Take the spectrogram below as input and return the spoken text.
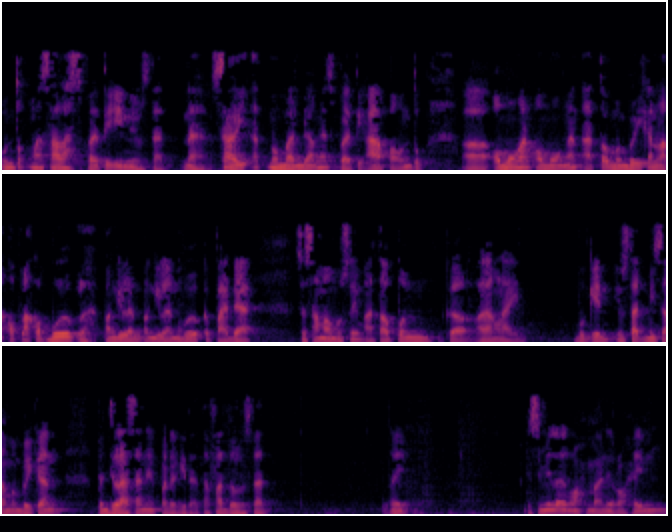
untuk masalah seperti ini Ustaz. Nah, syariat memandangnya seperti apa untuk uh, omongan-omongan atau memberikan lakop-lakop buruk lah, panggilan-panggilan buruk kepada sesama muslim ataupun ke orang lain. Mungkin Ustaz bisa memberikan penjelasannya kepada kita. Tafadhol Ustaz. Baik. Bismillahirrahmanirrahim.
